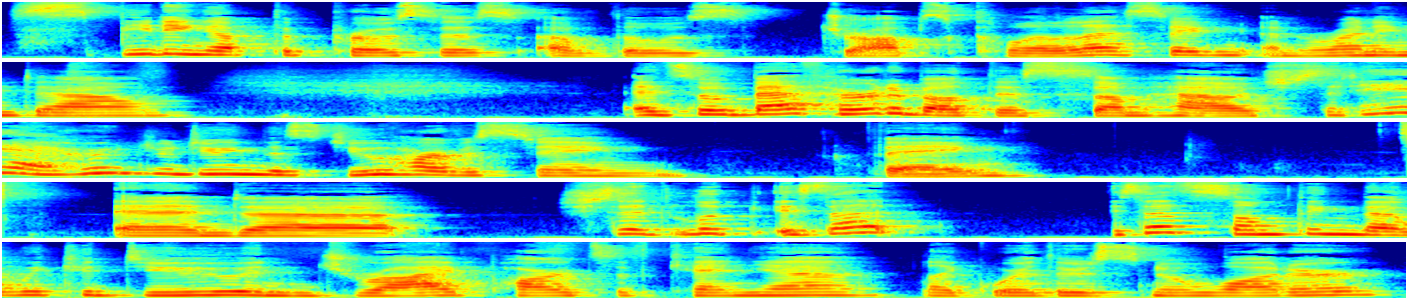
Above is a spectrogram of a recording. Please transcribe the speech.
speeding up the process of those drops coalescing and running down. And so Beth heard about this somehow. And she said, Hey, I heard you're doing this dew harvesting thing. And uh, she said, "Look, is that is that something that we could do in dry parts of Kenya, like where there's no water?"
